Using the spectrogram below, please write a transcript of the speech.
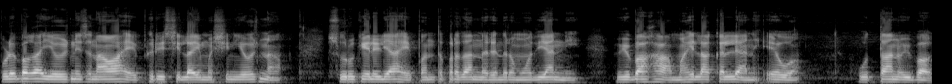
पुढे बघा योजनेचं नाव आहे फ्री शिलाई मशीन योजना. सुरू केलेली आहे पंतप्रधान नरेंद्र मोदी यांनी. विभाग हा महिला कल्याण एवं उत्थान विभाग.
